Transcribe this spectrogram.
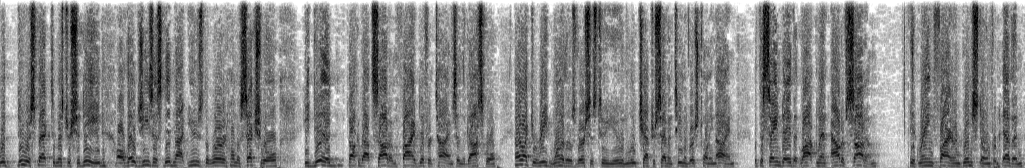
with due respect to Mr. Shadid, although Jesus did not use the word homosexual, he did talk about Sodom five different times in the gospel. I'd like to read one of those verses to you in Luke chapter 17 and verse 29. But the same day that Lot went out of Sodom, it rained fire and brimstone from heaven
